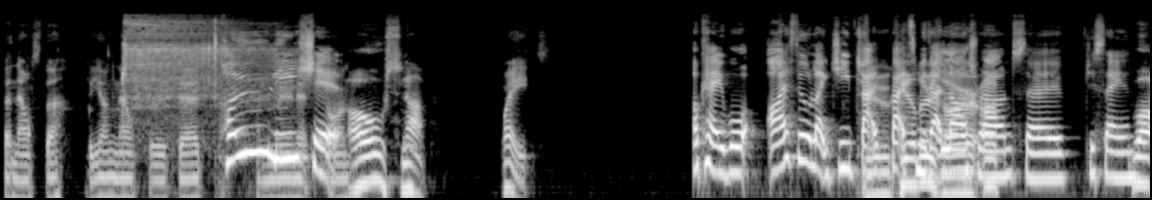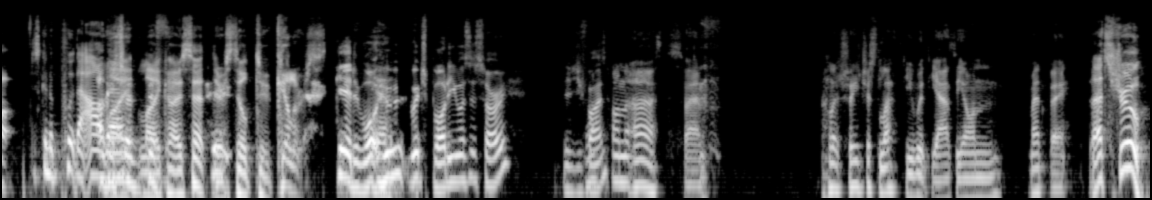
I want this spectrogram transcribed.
The Nelster, the young Nelster is dead. Holy shit. gone. Oh snap! Wait. Okay, well, I feel like G back, Two back to me that last are up. round, so just saying. What? Just gonna put that out Okay, there. Like, like I said, there's still two killers. Skid, what? Yeah. Who? Which body was it? Sorry, did you find? What on earth, Sven? I literally just left you with Yazzie on medbay. That's true.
